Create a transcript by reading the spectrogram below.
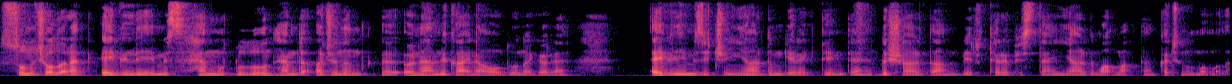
Sonuç olarak evliliğimiz hem mutluluğun hem de acının e, önemli kaynağı olduğuna göre evliliğimiz için yardım gerektiğinde dışarıdan bir terapistten yardım almaktan kaçınılmamalı.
